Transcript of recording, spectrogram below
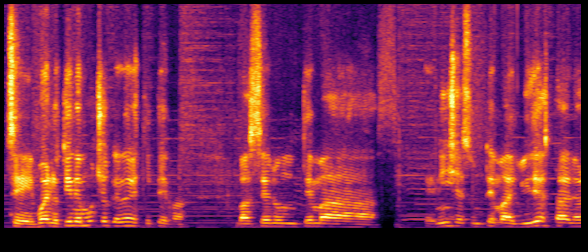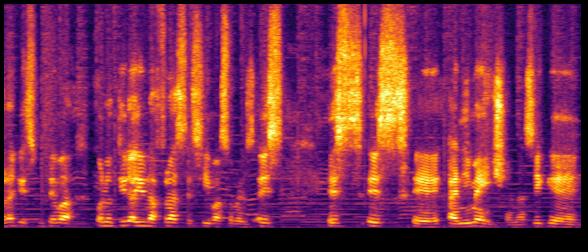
sí, bueno, tiene mucho que ver este tema. Va a ser un tema, eh, Ninja es un tema, el video está, la verdad que es un tema, bueno, tira ahí una frase, sí, más o menos, es, es, es eh, animation, así que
